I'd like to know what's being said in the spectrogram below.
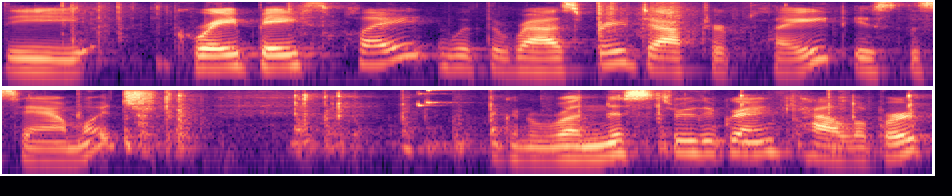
The gray base plate with the raspberry adapter plate is the sandwich. I'm going to run this through the Grand Calibur.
